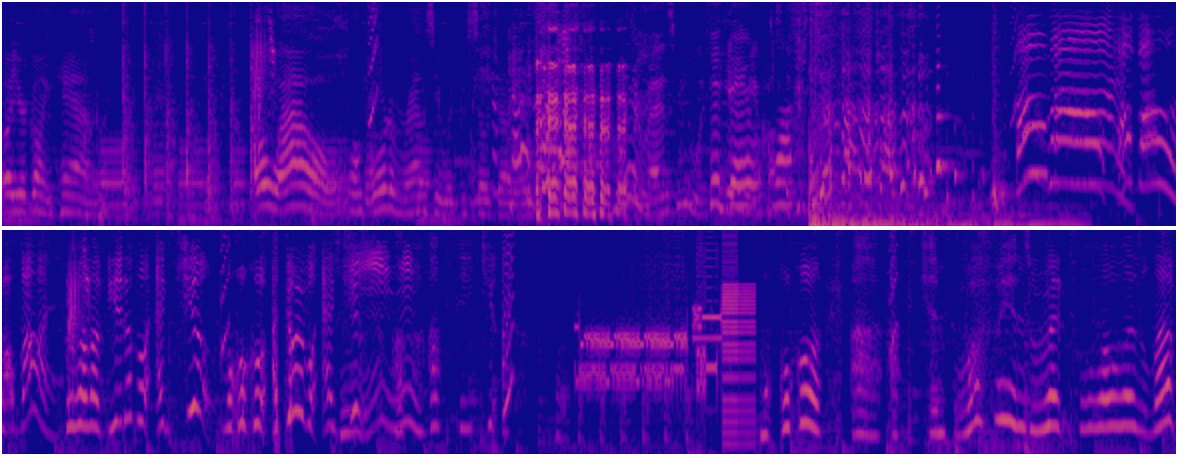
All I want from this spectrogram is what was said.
Oh, you're going ham. Oh wow! Well, Gordon Ramsay would be so jealous. Gordon Ramsay would Did hit me across the want- face. Bye bye. We have a beautiful and cute Mococo, adorable and cute. Ah, ah, thank you. Mococo, uh, uh, can ruffians rent Fuwawa's lap?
